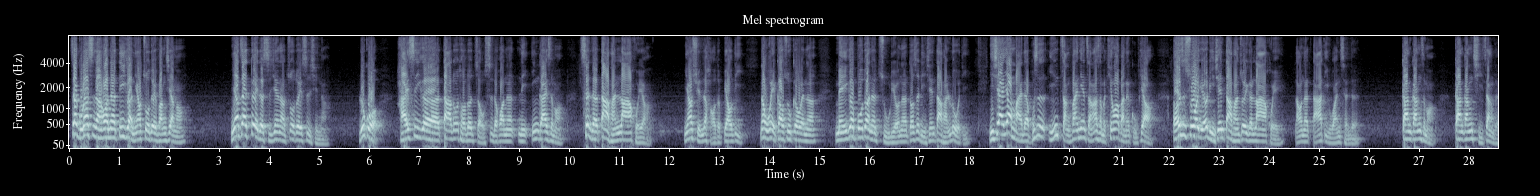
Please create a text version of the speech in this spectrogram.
在股票市场的话呢，第一个你要做对方向哦，你要在对的时间呢做对事情啊。如果还是一个大多头的走势的话呢，你应该什么？趁着大盘拉回啊。你要选择好的标的，那我也告诉各位呢，每一个波段的主流呢都是领先大盘落底。你现在要买的不是已经涨翻天、涨到什么天花板的股票，而是说有领先大盘做一个拉回，然后呢打底完成的，刚刚什么刚刚起涨的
